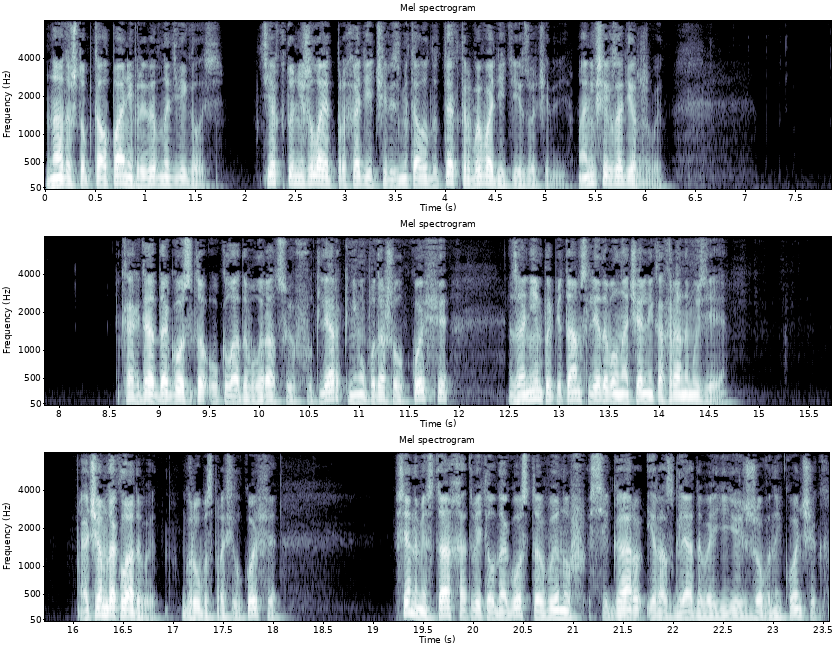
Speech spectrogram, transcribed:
Надо, чтобы толпа непрерывно двигалась. Тех, кто не желает проходить через металлодетектор, выводите из очереди. Они всех задерживают». Когда Дагоста укладывал рацию в футляр, к нему подошел кофе, за ним по пятам следовал начальник охраны музея. — О чем докладывают? — грубо спросил кофе. — Все на местах, — ответил Дагоста, вынув сигару и разглядывая ее изжеванный кончик.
